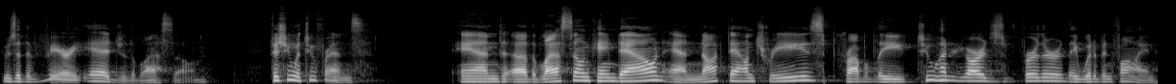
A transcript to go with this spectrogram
He was at the very edge of the blast zone, fishing with two friends. And uh, the blast zone came down and knocked down trees. Probably 200 yards further, they would have been fine.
